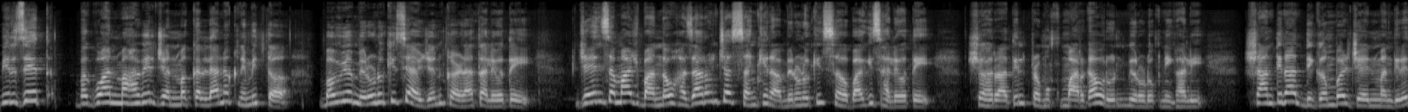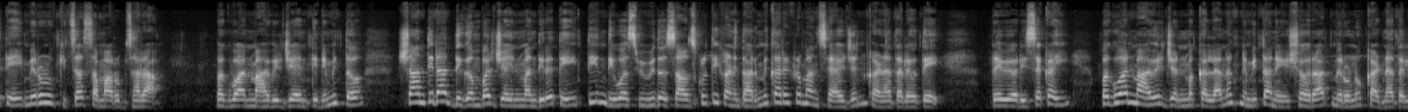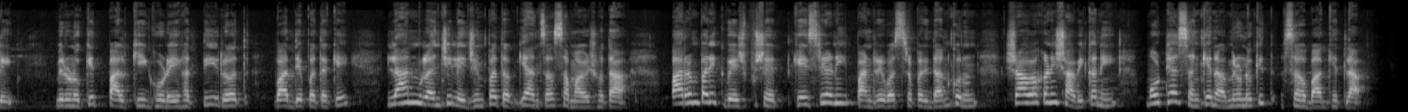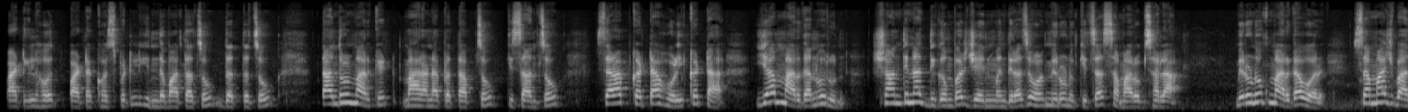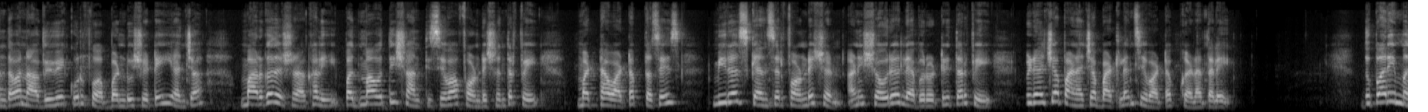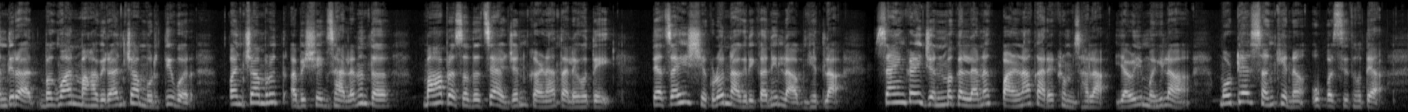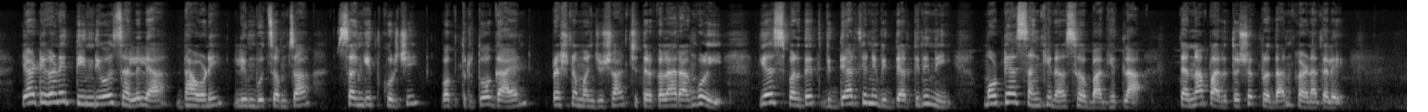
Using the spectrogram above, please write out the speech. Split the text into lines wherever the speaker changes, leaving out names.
मिरजेत भगवान महावीर जन्म कल्याणक निमित्त भव्य मिरवणुकीचे आयोजन करण्यात आले होते. जैन समाज बांधव हजारोंच्या संख्येनं मिरवणुकीत सहभागी झाले होते. शहरातील प्रमुख मार्गावरून मिरवणूक निघाली. शांतीनाथ दिगंबर जैन मंदिर येथे मिरवणुकीचा समारोप झाला. भगवान महावीर जयंतीनिमित्त शांतीनाथ दिगंबर जैन मंदिर येथे तीन दिवस विविध सांस्कृतिक आणि धार्मिक कार्यक्रमांचे आयोजन करण्यात आले होते. रविवारी सकाळी भगवान महावीर जन्म कल्याणक निमित्ताने शहरात मिरवणूक काढण्यात आली. मिरवणुकीत पालखी घोडे हत्ती रथ वाद्यपथके लहान मुलांची लेझिम पथक यांचा समावेश होता. पारंपरिक वेशभूषेत केसरी आणि पांढरे वस्त्र परिधान करून श्रावक आणि श्राविकांनी मोठ्या संख्येनं मिरवणुकीत सहभाग घेतला. पाटील हौद पाठक हॉस्पिटल हिंदमाता चौक दत्त चौक तांदूळ मार्केट महाराणा प्रताप चौक किसान चौक सरापकट्टा होळीकट्टा या मार्गांवरून शांतीनाथ दिगंबर जैन मंदिराजवळ मिरवणुकीचा समारोप झाला. मिरवणूक मार्गावर समाज बांधवांना विवेक उर्फ बंडू शेटे यांच्या मार्गदर्शनाखाली पद्मावती शांतीसेवा फाउंडेशनतर्फे मठ्ठा वाटप तसेच मिरज कॅन्सर फाउंडेशन आणि शौर्य लॅबोरेटरीतर्फे पिण्याच्या पाण्याच्या बाटल्यांचे वाटप करण्यात आले. दुपारी मंदिरात भगवान महावीरांच्या मूर्तीवर पंचामृत अभिषेक झाल्यानंतर महाप्रसादाचे आयोजन करण्यात आले होते. त्याचाही शेकडो नागरिकांनी लाभ घेतला. सायंकाळी जन्मकल्याणक पाळणा कार्यक्रम झाला. यावेळी महिला मोठ्या संख्येनं उपस्थित होत्या. या ठिकाणी तीन दिवस झालेल्या धावणे लिंबू चमचा संगीत खुर्ची वक्तृत्व गायन प्रश्नमंजुषा चित्रकला रांगोळी या स्पर्धेत विद्यार्थी आणि विद्यार्थिनींनी मोठ्या संख्येनं सहभाग घेतला. त्यांना पारितोषिक प्रदान करण्यात आले.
